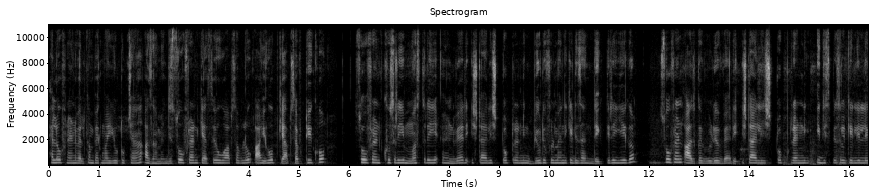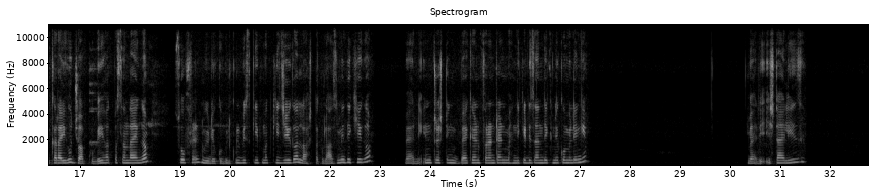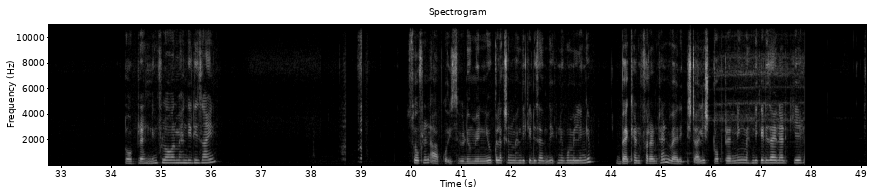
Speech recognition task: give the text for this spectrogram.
Hello friend welcome back my YouTube channel अजामैन जी so friend कैसे हो आप सब लोग? आई होप कि आप सब ठीक हो। सो फ्रेंड खुश रहिए, मस्त रहिए and very stylish top trending beautiful mehndi की डिज़ाइन देखते रहिएगा। सो फ्रेंड आज का video very stylish top trending Eid special के लिए लेकर आई हूँ, जो आपको बेहद पसंद आएगा। सो so फ्रेंड वीडियो को बिल्कुल भी स्किप मत कीजिएगा लास्ट तक लाजमी देखिएगा। Very interesting back end front end mehndi के डिज़ाइन देखने को मिलेंगे। Very stylish top trending flower mehndi design so friend आपको इस वीडियो में न्यू कलेक्शन मेहंदी के डिज़ाइन देखने को मिलेंगे। Back hand front hand very stylish top trending mehndi के डिज़ाइन ऐड किए हैं।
